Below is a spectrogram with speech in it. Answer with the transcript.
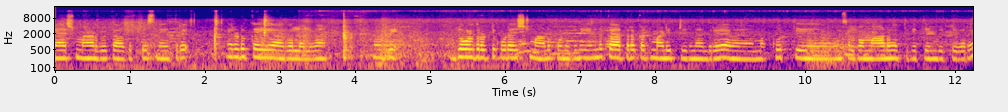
ಮ್ಯಾಶ್ ಮಾಡಬೇಕಾಗುತ್ತೆ ಸ್ನೇಹಿತರೆ. ಎರಡು ಕೈ ಆಗೋಲ್ಲಲ್ವ? ನೋಡಿರಿ, ಜೋಳದ ರೊಟ್ಟಿ ಕೂಡ ಇಷ್ಟು ಮಾಡ್ಕೊಂಡಿದ್ದೀನಿ. ಎಂದಕ್ಕೆ ಆ ಥರ ಕಟ್ ಮಾಡಿಟ್ಟಿದ್ದೀನಿ ಅಂದರೆ ಮಕ್ಕಳು ತಿ ಒಂದು ಸ್ವಲ್ಪ ಮಾಡೋ ಹೊತ್ತಿಗೆ ತಿಂದುಬಿಟ್ಟಿದ್ದಾರೆ.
